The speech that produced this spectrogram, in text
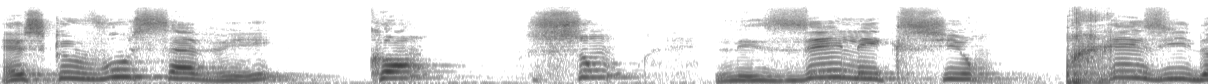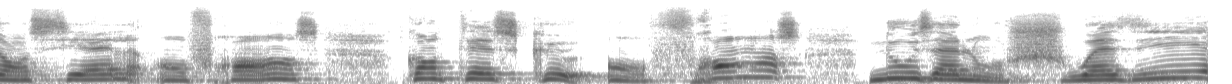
Est-ce que vous savez quand sont les élections présidentielle en France Quand est-ce que en France nous allons choisir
